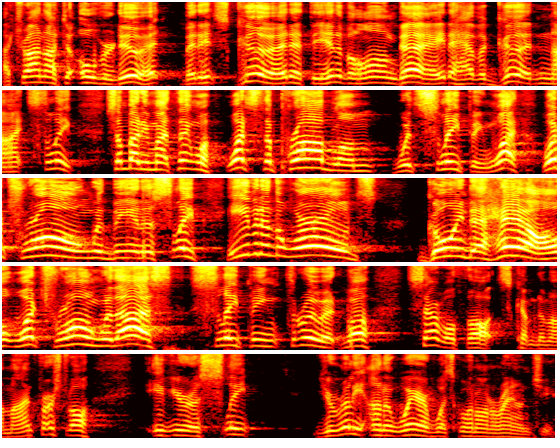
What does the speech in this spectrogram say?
I try not to overdo it, but it's good at the end of a long day to have a good night's sleep. Somebody might think, well, what's the problem with sleeping? What, what's wrong with being asleep? Even if the world's going to hell, what's wrong with us sleeping through it? Well, several thoughts come to my mind. First of all, if you're asleep, you're really unaware of what's going on around you.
